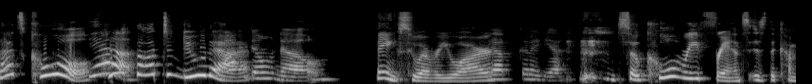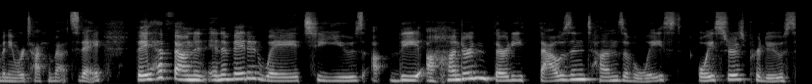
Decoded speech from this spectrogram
That's cool. Yeah. Who thought to do that? I don't know. Thanks, whoever you are. Yep, good idea. so Cool Roof France is the company we're talking about today. They have found an innovative way to use uh, the 130,000 tons of waste oysters produce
